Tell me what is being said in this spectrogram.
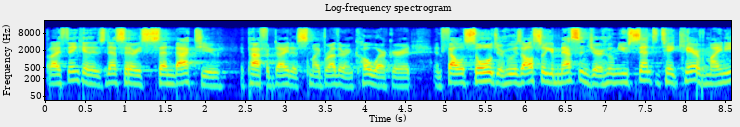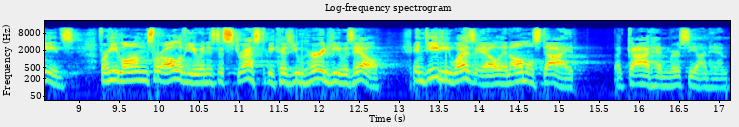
But I think it is necessary to send back to you Epaphroditus, my brother and co worker and fellow soldier, who is also your messenger, whom you sent to take care of my needs. For he longs for all of you and is distressed because you heard he was ill. Indeed, he was ill and almost died, but God had mercy on him.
